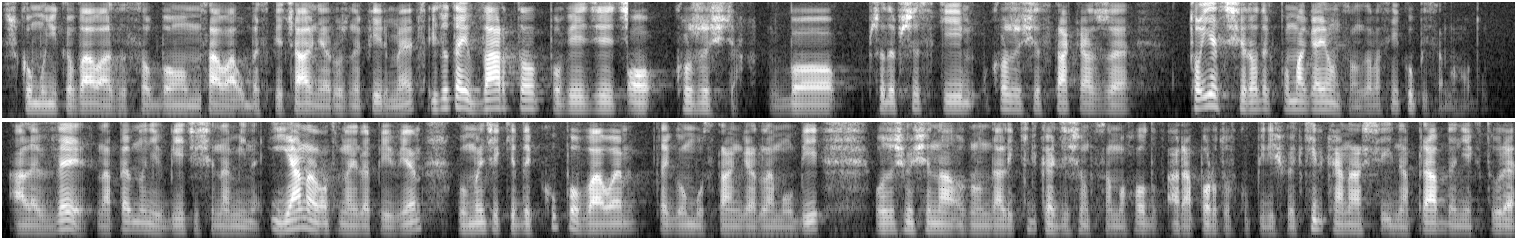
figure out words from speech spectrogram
skomunikowała ze sobą cała ubezpieczalnia, różne firmy. I tutaj warto powiedzieć o korzyściach, bo przede wszystkim korzyść jest taka, że to jest środek pomagający, on za Was nie kupi samochodu, ale Wy na pewno nie wbijecie się na minę. I ja na tym najlepiej wiem w momencie, kiedy kupowałem tego Mustanga dla Mubi, bo żeśmy się naoglądali kilkadziesiąt samochodów, a raportów kupiliśmy kilkanaście i naprawdę niektóre,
